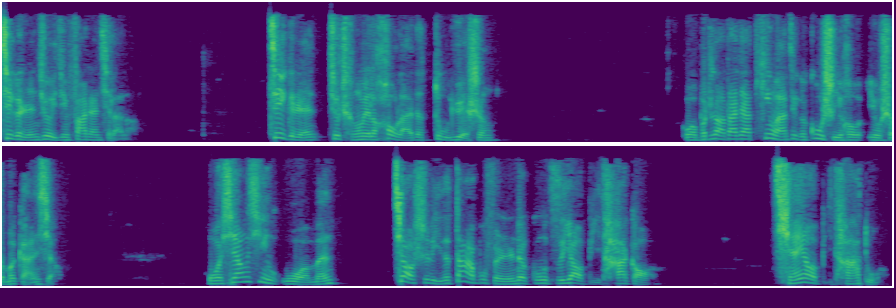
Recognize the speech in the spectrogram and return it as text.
这个人就已经发展起来了。这个人就成为了后来的杜月笙。我不知道大家听完这个故事以后有什么感想。我相信我们教室里的大部分人的工资要比他高，钱要比他多，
